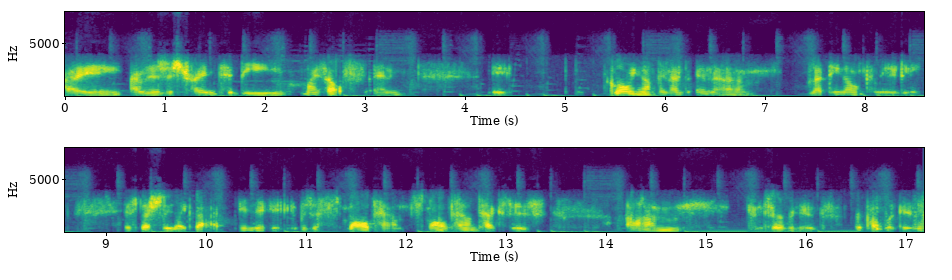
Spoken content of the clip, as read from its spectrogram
I I was just trying to be myself, and it, growing up in a in a Latino community, especially like that, and it, it was a small town, small town Texas, um, conservative Republican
